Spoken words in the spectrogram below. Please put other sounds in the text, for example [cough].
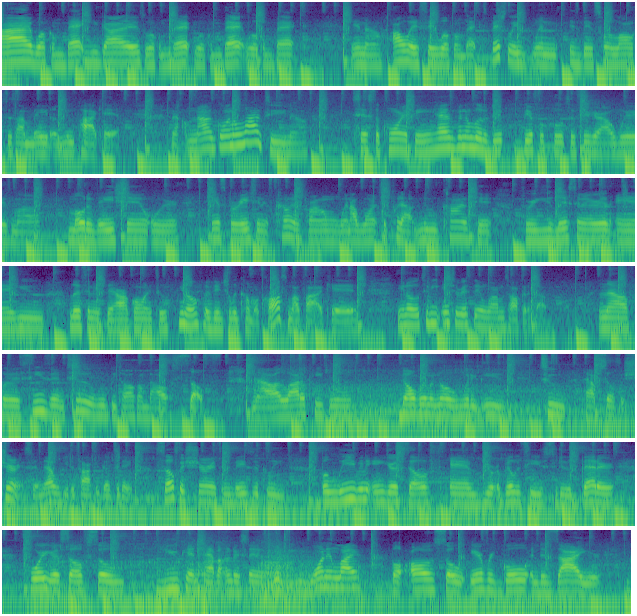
Hi, welcome back, you guys. Welcome back, welcome back, welcome back. You uh, know, I always say welcome back, especially when it's been so long since I made a new podcast. Now, I'm not going to lie to you now. Since the quarantine has been a little bit difficult to figure out where is my motivation or inspiration is coming from when I want to put out new content for you listeners and you listeners that are going to, you know, eventually come across my podcast, you know, to be interested in what I'm talking about. Now, for season two, we'll be talking about self. Now, a lot of people don't really know what it is to have self assurance, and that will be the topic of today. Self assurance is basically believing in yourself and your abilities to do better for yourself so you can have an understanding of what you want in life, but also every goal and desire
